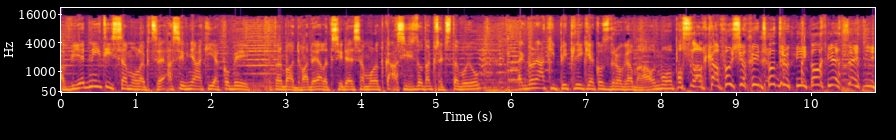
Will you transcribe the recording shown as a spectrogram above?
a v jedné té samolepce, asi v nějaký jakoby, to nebyla 2D, ale 3D samolepka, asi si to tak představuju, tak byl nějaký pitlík jako s drogama a on mu ho poslal kámošovi do druhého vězení.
